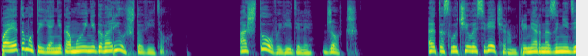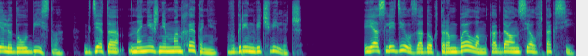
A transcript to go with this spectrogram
поэтому-то я никому и не говорил, что видел. А что вы видели, Джордж? Это случилось вечером, примерно за неделю до убийства, где-то на Нижнем Манхэттене, в Гринвич-Виллидж. Я следил за доктором Беллом, когда он сел в такси.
